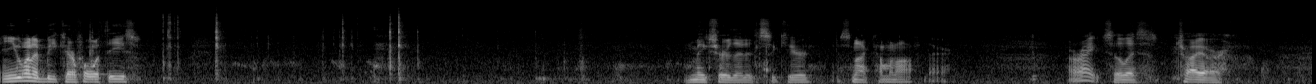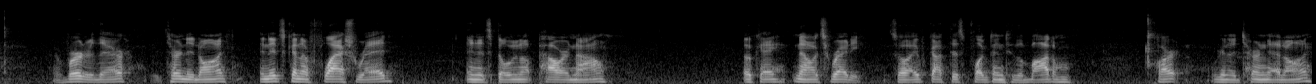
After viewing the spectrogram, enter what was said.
And you want to be careful with these. Make sure that it's secured. It's not coming off there. Alright so let's try our inverter there. Turned it on and it's going to flash red and it's building up power now. Okay now it's ready. So I've got this plugged into the bottom part. We're going to turn that on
